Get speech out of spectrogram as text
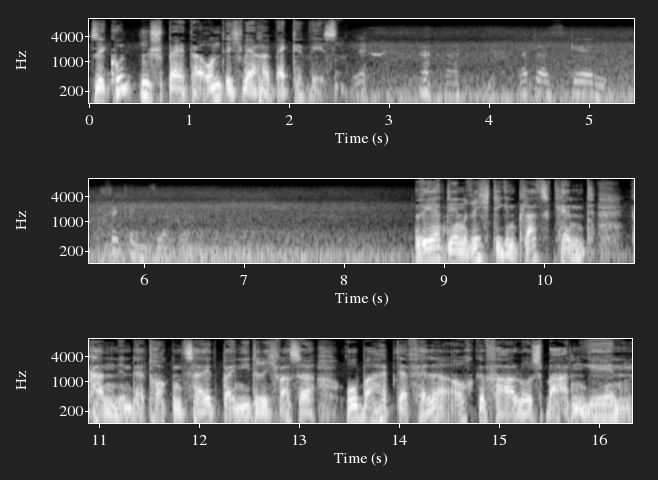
Sekunden später und ich wäre weg gewesen. That was scary. Seconds ago. Wer den richtigen Platz kennt, kann in der Trockenzeit bei Niedrigwasser oberhalb der Fälle auch gefahrlos baden gehen.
